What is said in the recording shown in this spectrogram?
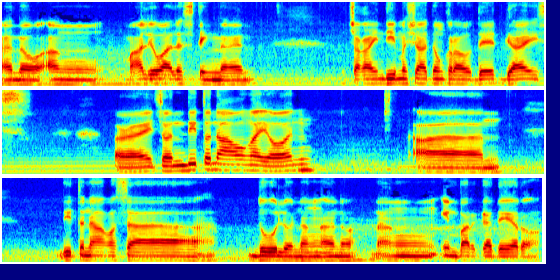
ano, ang maaliwalas tingnan. Tsaka hindi masyadong crowded, guys. Alright, so nandito na ako ngayon. Um, dito na ako sa dulo ng ano ng Embarcadero.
